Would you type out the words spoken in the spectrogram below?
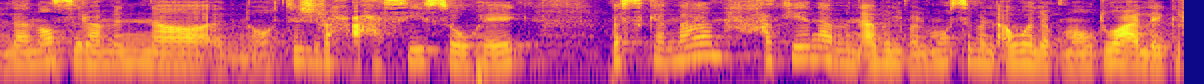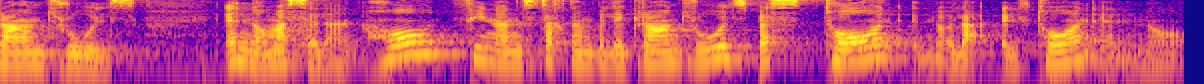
لنظرة منا أنه تجرح أحاسيسه وهيك. بس كمان حكينا من قبل بالموسم الأول بموضوع ال ground rules إنه مثلا هون فينا نستخدم بال ground rules بس tone إنه لا ال tone إنه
